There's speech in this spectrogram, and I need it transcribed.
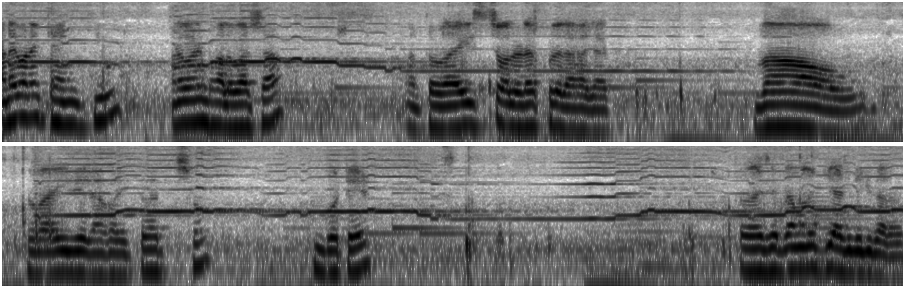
অনেক অনেক থ্যাংক ইউ অনেক অনেক ভালোবাসা। তো গাইজ চলো এটা খুলে দেখা যাক। বাও তো এই দেখো, দেখতে পাচ্ছ? বোটের তো গাইজ এটা আমাকে কি আছে দেখি, দাঁড়াও।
